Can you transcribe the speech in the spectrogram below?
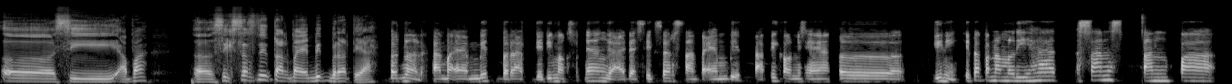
eh, si apa eh, Sixers nih tanpa Embiid berat ya? benar tanpa Embiid berat. Jadi maksudnya nggak ada Sixers tanpa Embiid. Tapi kalau misalnya eh, gini, kita pernah melihat Suns tanpa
